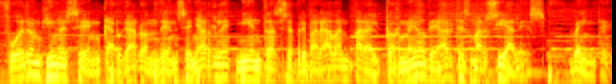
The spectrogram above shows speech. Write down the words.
fueron quienes se encargaron de enseñarle mientras se preparaban para el torneo de artes marciales. 20.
